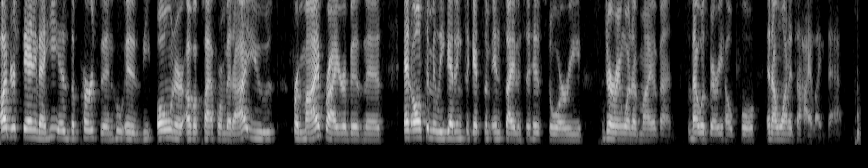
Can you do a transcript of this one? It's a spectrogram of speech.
understanding that he is the person who is the owner of a platform that I used for my prior business and ultimately getting to get some insight into his story during one of my events. So that was very helpful. And I wanted to highlight that.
